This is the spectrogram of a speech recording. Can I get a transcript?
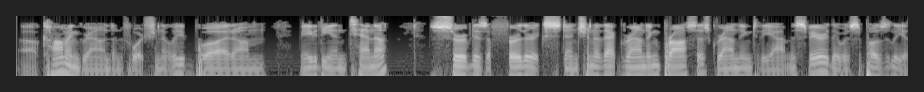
Uh, common ground, unfortunately, but um, maybe the antenna served as a further extension of that grounding process, grounding to the atmosphere. There was supposedly a,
